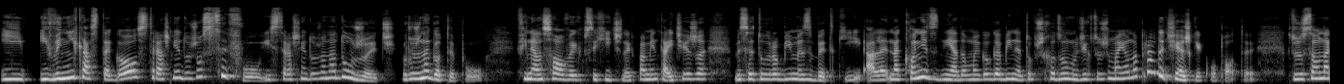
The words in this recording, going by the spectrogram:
I, I wynika z tego strasznie dużo syfu i strasznie dużo nadużyć różnego typu, finansowych, psychicznych. Pamiętajcie, że my sobie tu robimy zbytki, ale na koniec dnia do mojego gabinetu przychodzą ludzie, którzy mają naprawdę ciężkie kłopoty, którzy są na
